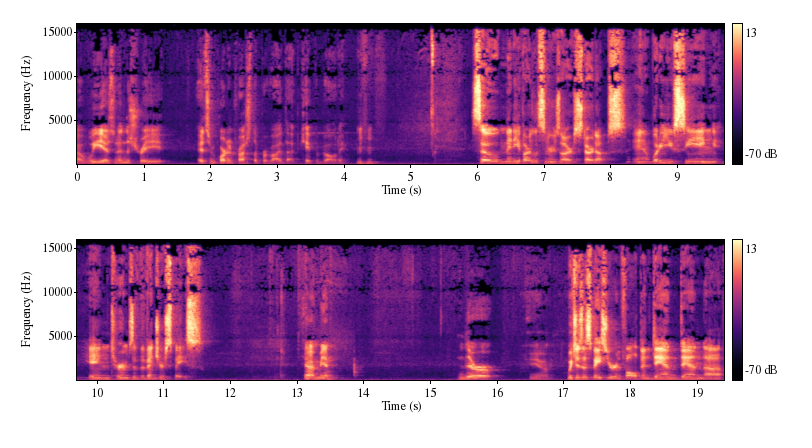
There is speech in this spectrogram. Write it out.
uh, we as an industry, it's important for us to provide that capability. Mm-hmm. So many of our listeners are startups, and what are you seeing in terms of the venture space? Yeah, I mean, there are, you know, which is a space you're involved in. Dan Dan uh,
